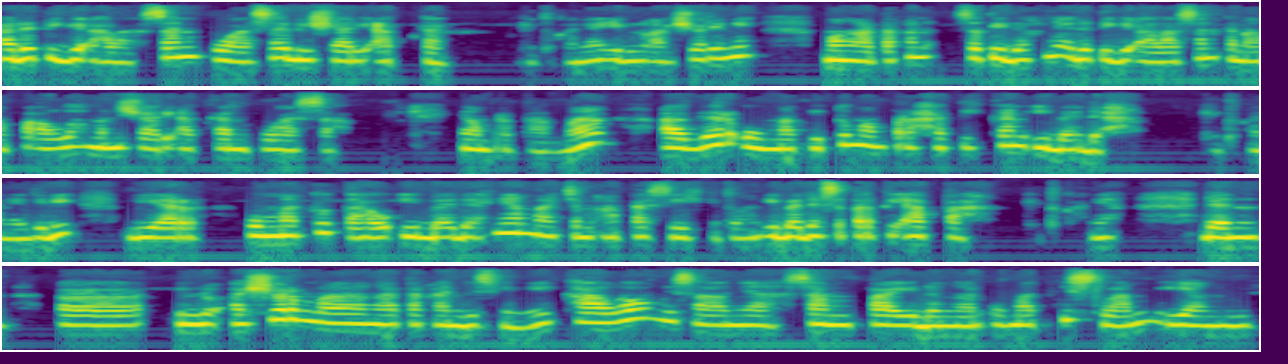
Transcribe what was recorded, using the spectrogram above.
ada tiga alasan puasa disyariatkan gitu kan ya Ibnu Ashur ini mengatakan setidaknya ada tiga alasan kenapa Allah mensyariatkan puasa. Yang pertama agar umat itu memperhatikan ibadah gitu kan ya. Jadi biar umat tuh tahu ibadahnya macam apa sih gitu kan. Ibadah seperti apa gitu kan ya. Dan uh, Ibnu Ashur mengatakan di sini kalau misalnya sampai dengan umat Islam yang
